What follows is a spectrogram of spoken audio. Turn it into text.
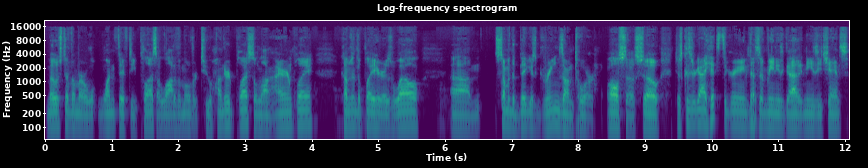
Most of them are 150 plus, a lot of them over 200 plus. So long iron play comes into play here as well. Um, some of the biggest greens on tour also. So just because your guy hits the green doesn't mean he's got an easy chance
